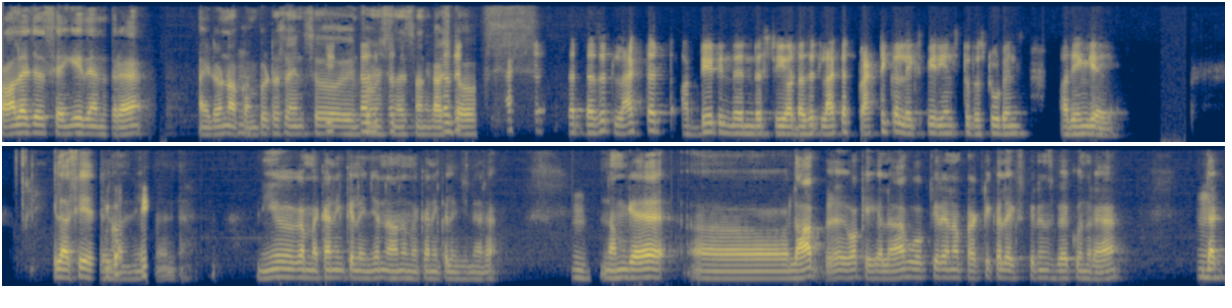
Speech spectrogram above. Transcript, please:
ಕಾಲೇಜಸ್ ಹೆಂಗಿದೆ ಅಂದ್ರೆ I don't know. Computer science information ನನಗೆ ಅಷ್ಟು does it lack that update in the industry or does it lack that practical experience to the students? ಅದು ಹೆಂಗೆ ಇಲ್ಲ ಸಿ ನೀವು ಮೆಕ್ಯಾನಿಕಲ್ ಇಂಜಿನಿಯರ್ ನಾನು ಮೆಕ್ಯಾನಿಕಲ್ ಇಂಜಿನಿಯರ್. ನಮ್ಗೆ ಲ್ಯಾಬ್ ಓಕೆ ಈಗ ಲ್ಯಾಬ್ ಹೋಗ್ತೀರೇನೋ ಪ್ರಾಕ್ಟಿಕಲ್ ಎಕ್ಸ್ಪೀರಿಯನ್ಸ್ ಬೇಕು ಅಂದ್ರೆ that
